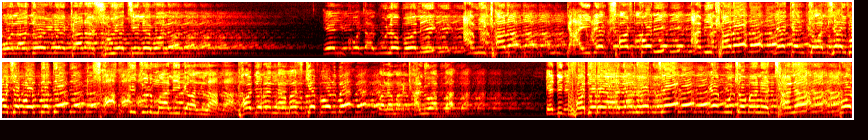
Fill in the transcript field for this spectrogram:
গোলা দৌড়ে কারা শুয়েছিলে বলো? এই কথাগুলো বলি আমি খারাপ আমি ডাইরেক্ট শর্ট করি আমি খারাপ এখন জলসাই বসে বলতে দে সব কিছুর মালিক আল্লাহ। ফজরের নামাজ কে পড়বে? বলে আমার খালু আব্বা। এদিক ফজরে আজান হচ্ছে এ মুচো মানে ছানা পর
